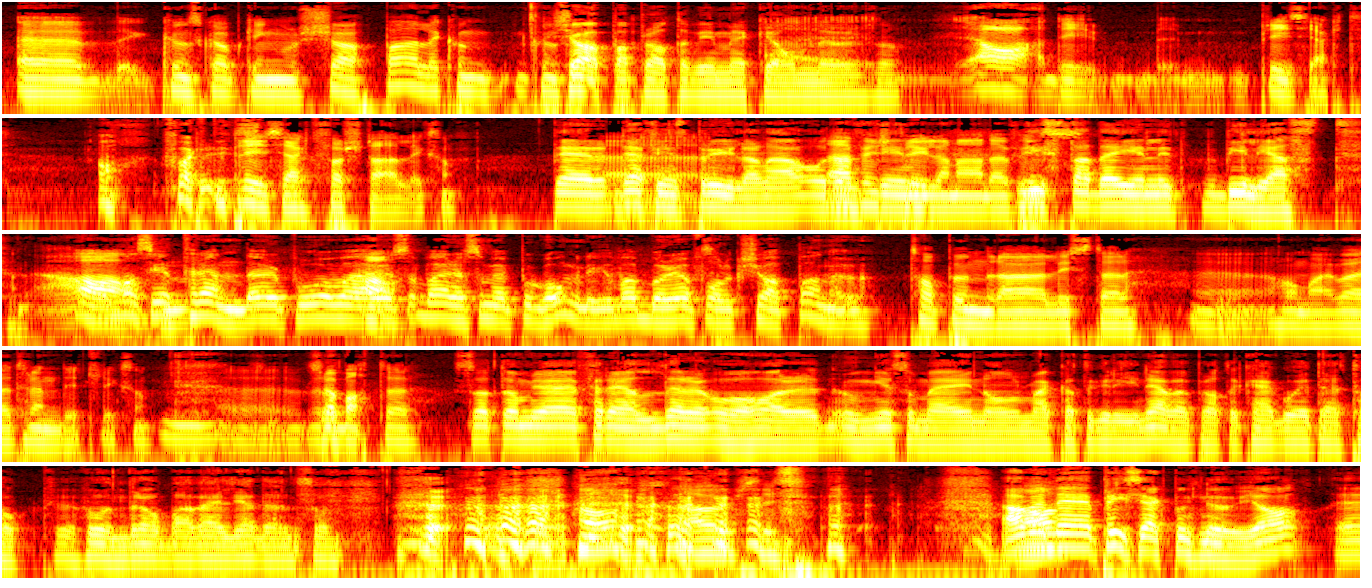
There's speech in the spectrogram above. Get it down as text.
Eh, kunskap kring att köpa eller kun, kunskap? Köpa pratar vi mycket om nu. Så. Ja, det är prisjakt. Ja, faktiskt. Prisjakt första liksom. Där, där finns prylarna och där de finns fin- prylarna, där finns- Lista dig enligt billigast. Ja, Ja. man ser trender på vad är, Ja. det, vad är det som är på gång. liksom. Vad börjar folk köpa nu? Topp 100-listor eh, har man vad är trendigt liksom. Eh, rabatter. Så att om jag är förälder och har en unge som är i någon av de här kategorierna jag vill prata kan jag gå i det här topp 100 och bara välja den som ja, ja, precis. Ja, Ja. men eh, prisjakt.nu, ja. Eh,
